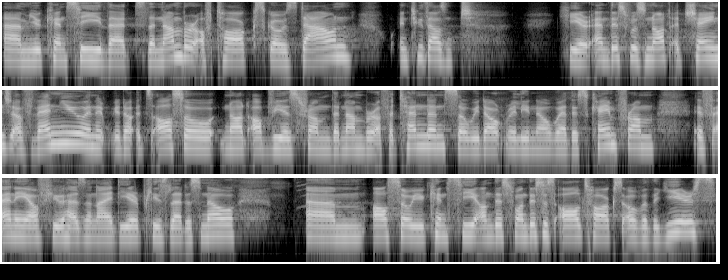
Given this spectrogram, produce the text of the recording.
um, you can see that the number of talks goes down. In 2000, here. And this was not a change of venue, and it, it, it's also not obvious from the number of attendants, so we don't really know where this came from. If any of you has an idea, please let us know. Um, also, you can see on this one, this is all talks over the years.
